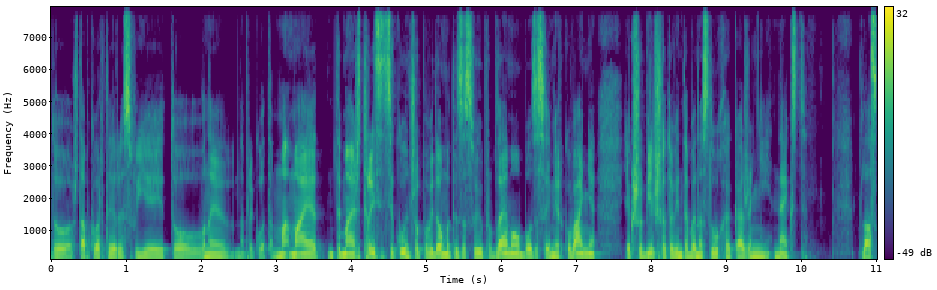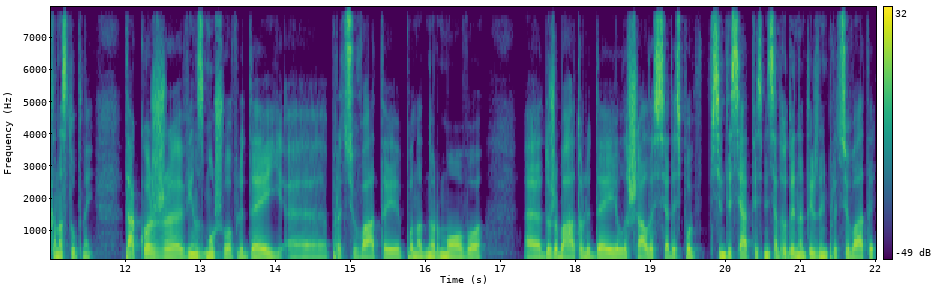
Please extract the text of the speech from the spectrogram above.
до штаб-квартири своєї, то вони, наприклад, там має, ти маєш 30 секунд, щоб повідомити за свою проблему або за своє міркування. Якщо більше, то він тебе не слухає, каже ні, next. Будь ласка, наступний. Також е, він змушував людей е, працювати понаднормово. Е, дуже багато людей лишалося десь по 70-80 годин на тиждень працювати.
